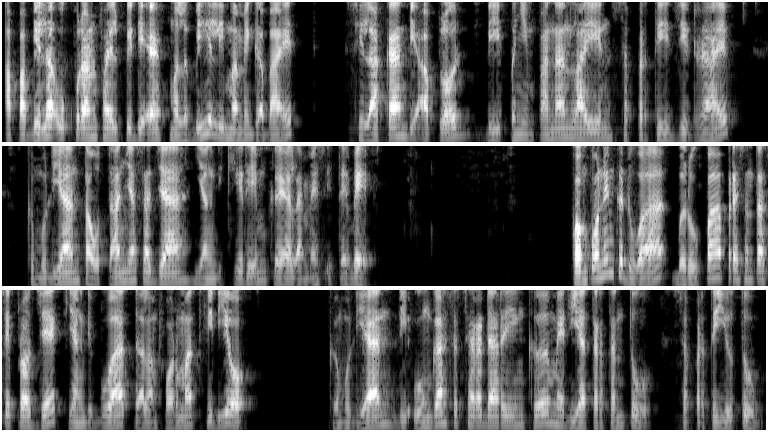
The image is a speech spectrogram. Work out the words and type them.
Apabila ukuran file PDF melebihi 5 MB, silakan diupload di penyimpanan lain seperti G Drive, kemudian tautannya saja yang dikirim ke LMS ITB. Komponen kedua berupa presentasi project yang dibuat dalam format video kemudian diunggah secara daring ke media tertentu, seperti YouTube.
